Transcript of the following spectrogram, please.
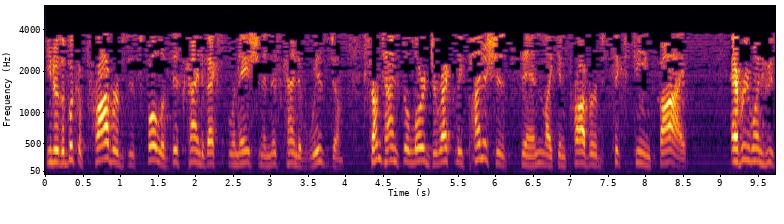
You know, the book of Proverbs is full of this kind of explanation and this kind of wisdom. Sometimes the Lord directly punishes sin, like in Proverbs 16:5. Everyone who's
